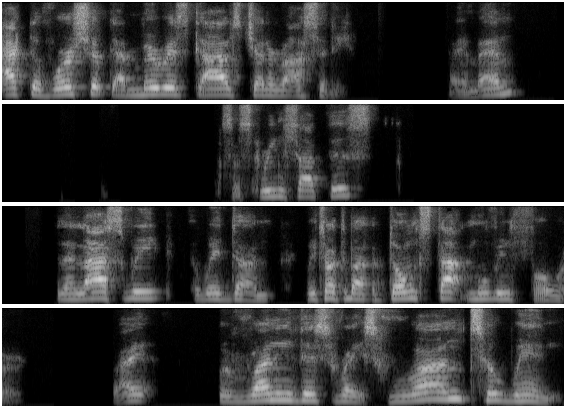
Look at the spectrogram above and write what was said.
act of worship that mirrors God's generosity. Amen. So screenshot this. And then last week, we're done. We talked about don't stop moving forward, right? We're running this race. Run to win.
